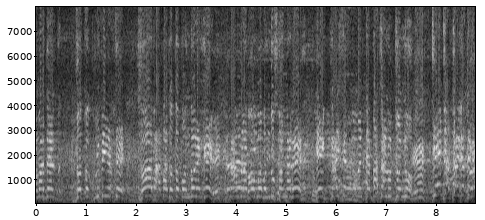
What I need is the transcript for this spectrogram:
আমাদের যত গ্রুপিং আছে, সব আপাতত বন্ধ রেখে আমরা বঙ্গবন্ধু কন্যারে এই ক্রাইসিস মোমেন্টে বাঁচানোর জন্য যে যার জায়গা থেকে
